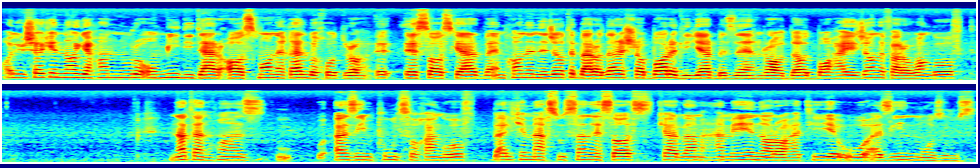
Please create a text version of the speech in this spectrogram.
آلیوشا که ناگهان نور و امیدی در آسمان قلب خود را احساس کرد و امکان نجات برادرش را بار دیگر به ذهن راه داد با هیجان فراوان گفت نه تنها از, از این پول سخن گفت بلکه مخصوصا احساس کردم همه ناراحتی او از این موضوع است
